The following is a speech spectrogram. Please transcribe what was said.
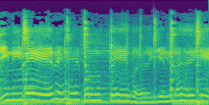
இனி வேறேதும் தேவையில்லையே.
